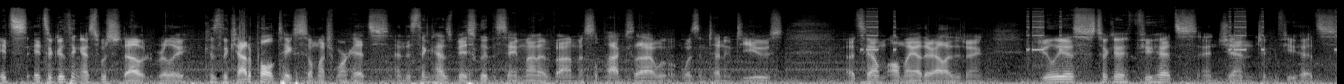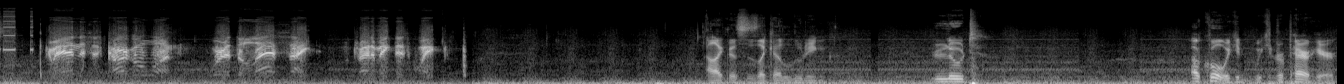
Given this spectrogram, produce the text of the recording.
it's it's a good thing I switched it out, really, because the catapult takes so much more hits, and this thing has basically the same amount of uh, missile packs that I w was intending to use. That's how all my other allies are doing. Julius took a few hits, and Jen took a few hits. Command, this is Cargo 1. We're at the last site. We'll try to make this quick. I like this as like a looting loot. Oh, cool. We can we can repair here.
